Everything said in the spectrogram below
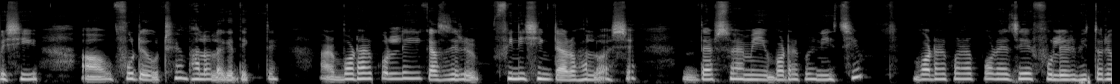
বেশি ফুটে ওঠে, ভালো লাগে দেখতে। আর বর্ডার করলেই কাজের ফিনিশিংটা আরও ভালো আসে। দ্যাটস আমি বর্ডার করে নিয়েছি। বর্ডার করার পরে যে ফুলের ভিতরে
